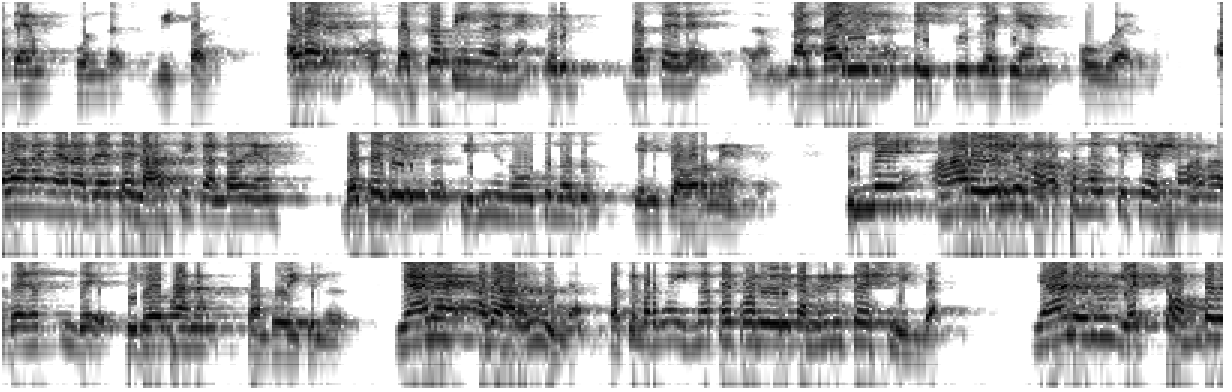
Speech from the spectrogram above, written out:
അദ്ദേഹം കൊണ്ട് വിട്ടത്. അവിടെ ബസ് സ്റ്റോപ്പിൽ നിന്ന് തന്നെ ഒരു ബസ്സിൽ നൽബാരിയിൽ നിന്ന് തേജ്പൂരിലേക്ക് ഞാൻ പോവുമായിരുന്നു. അതാണ് ഞാൻ അദ്ദേഹത്തെ ലാസ്റ്റിൽ കണ്ടത്. ഞാൻ ബസ്സിലിരുന്ന് തിരിഞ്ഞു നോക്കുന്നതും എനിക്ക് ഓർമ്മയുണ്ട്. പിന്നെ ആറേഴ് മാസങ്ങൾക്ക് ശേഷമാണ് അദ്ദേഹത്തിന്റെ തിരോധാനം സംഭവിക്കുന്നത്. ഞാൻ അത് അറിഞ്ഞില്ല. സത്യം പറഞ്ഞാൽ ഇന്നത്തെ പോലെ ഒരു കമ്മ്യൂണിക്കേഷൻ ഇല്ല. ഞാനൊരു എട്ടൊമ്പത്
